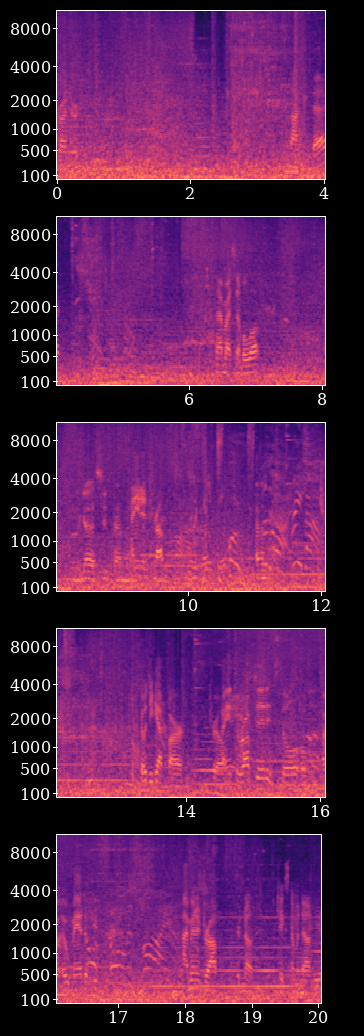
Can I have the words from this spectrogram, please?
Grinder. Knocking back. I have my symbol up. We got a two I need to interrupt. Go decap far. Trill. I interrupted. It's still open, uh, outmanned up here. I'm gonna drop. Or no, Jake's coming down to you.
